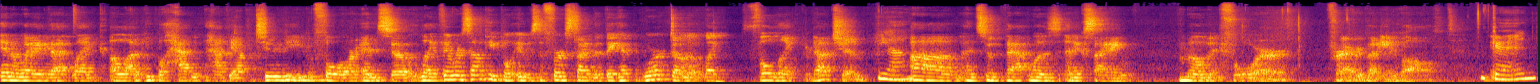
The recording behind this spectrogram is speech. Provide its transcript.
in a way that like a lot of people hadn't had the opportunity before. And so like there were some people it was the first time that they had worked on a like full length production. Yeah. Um, and so that was an exciting moment for for everybody involved. Good.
